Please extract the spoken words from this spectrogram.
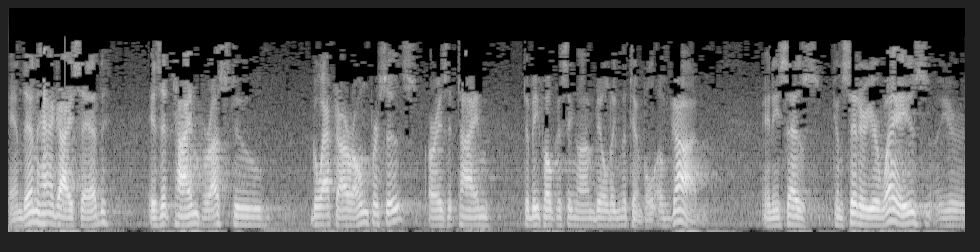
And then Haggai said, Is it time for us to go after our own pursuits, or is it time to be focusing on building the temple of God? And he says, consider your ways. You're,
